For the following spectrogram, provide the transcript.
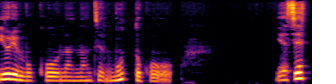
よりもこう、なんなんていうの、もっとこう、いや、絶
